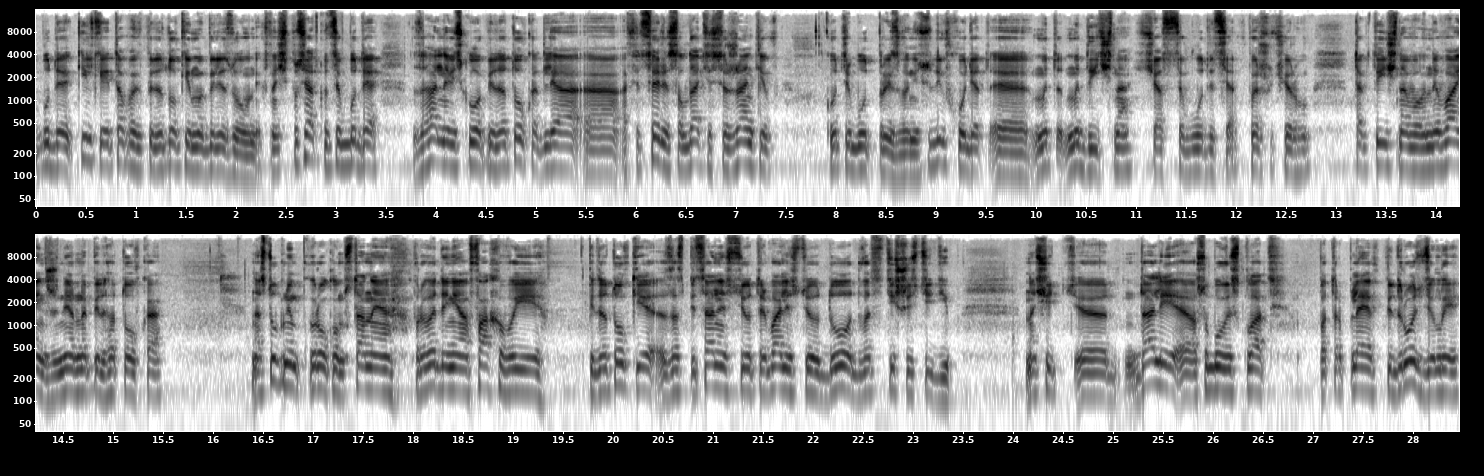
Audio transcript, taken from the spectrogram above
буде кілька етапів підготовки мобілізованих. Значить, спочатку це буде загальна військова підготовка для е, офіцерів, солдатів, сержантів, котрі будуть призвані. Сюди входять е, мед- медична, зараз це вводиться в першу чергу, тактична, вогнева, інженерна підготовка. Наступним кроком стане проведення фахової підготовки за спеціальністю тривалістю до 26 діб. Значить, е, далі е, особовий склад потрапляє в підрозділи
